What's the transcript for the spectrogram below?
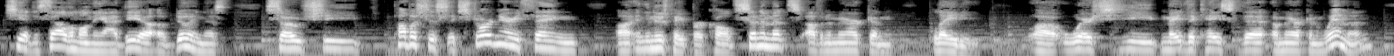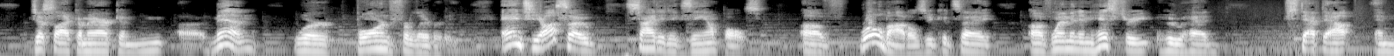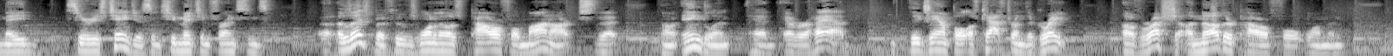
She had to sell them on the idea of doing this, so she published this extraordinary thing uh, in the newspaper called Sentiments of an American Lady, uh, where she made the case that American women, just like American uh, men, were born for liberty. And she also cited examples of role models, you could say, of women in history who had stepped out and made serious changes. And she mentioned, for instance, uh, Elizabeth, who was one of the most powerful monarchs that uh, England had ever had. The example of Catherine the Great of Russia, another powerful woman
